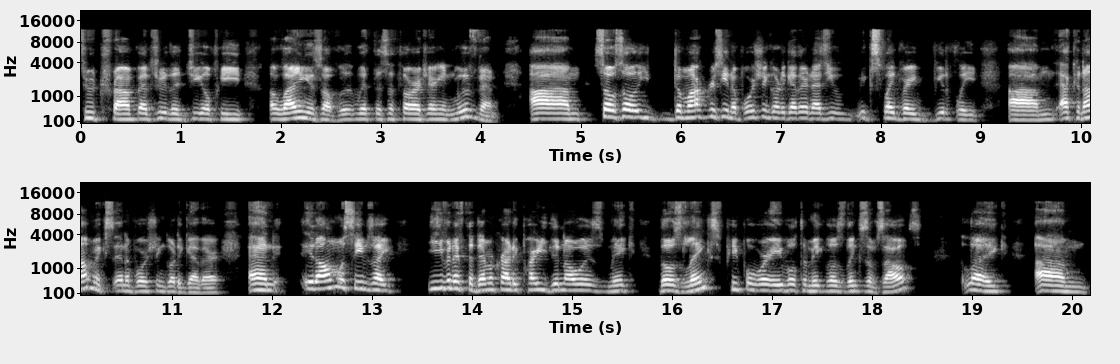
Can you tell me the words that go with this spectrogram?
through Trump, and through the GOP aligning itself with, with this authoritarian movement. Um, so, so democracy and abortion go together, and as you explained very beautifully, um, economics and abortion go together. And it almost seems like even if the Democratic Party didn't always make those links, people were able to make those links themselves like um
